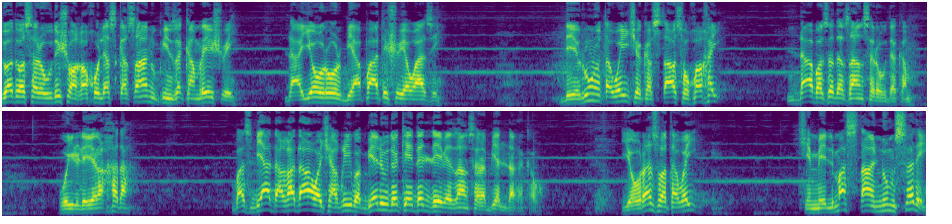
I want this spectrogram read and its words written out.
دوه دوه سره اوده شو هغه خو لس کسانو پنځه کمرې شوې دا یو ورور بیا پاتې شو یوازې دې روڼو ته وایي چې که ستاسو خوښی دا به زه د ځان سره اوده کم وایي ډېره ښه ده بس بیا دغه دا وه چې هغوی به بېل اوده کېدل دی به ځان سره بېل دغه کوه یو ورځ ورته وایي چې میلمه ستا نوم څه دی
